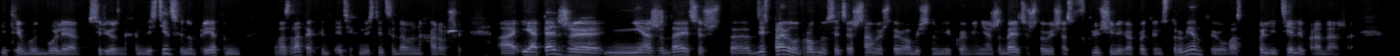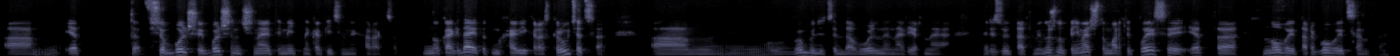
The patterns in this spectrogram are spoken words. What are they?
и требуют более серьезных инвестиций, но при этом возврат этих инвестиций довольно хороший. А, и опять же, не ожидайте, что... Здесь правила ровно все те же самые, что и в обычном Якоме. Не ожидайте, что вы сейчас включили какой-то инструмент, и у вас полетели продажи. Это все больше и больше начинает иметь накопительный характер. Но когда этот маховик раскрутится, вы будете довольны, наверное, результатами. Нужно понимать, что маркетплейсы — это новые торговые центры.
